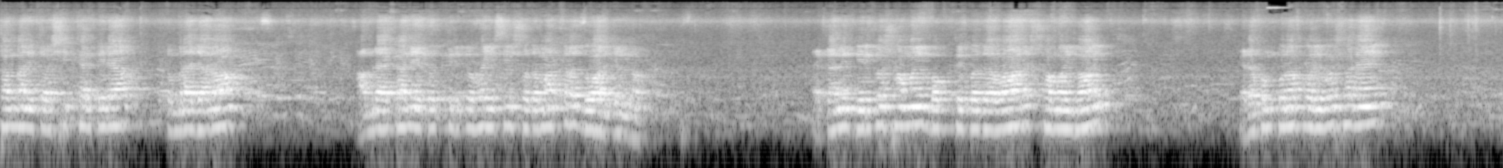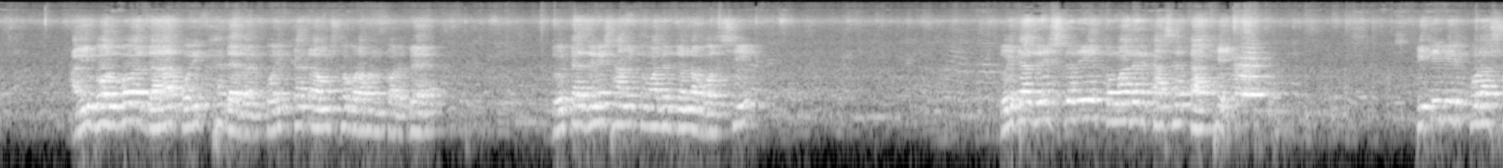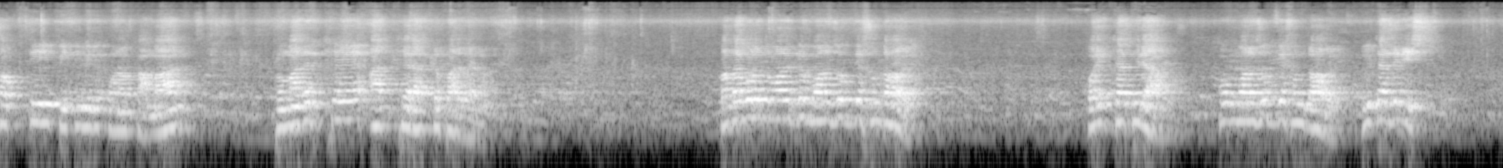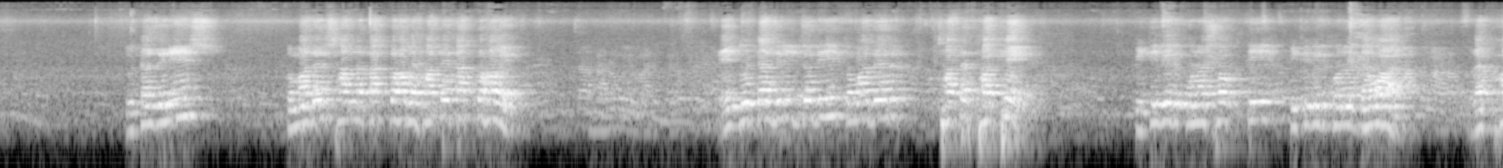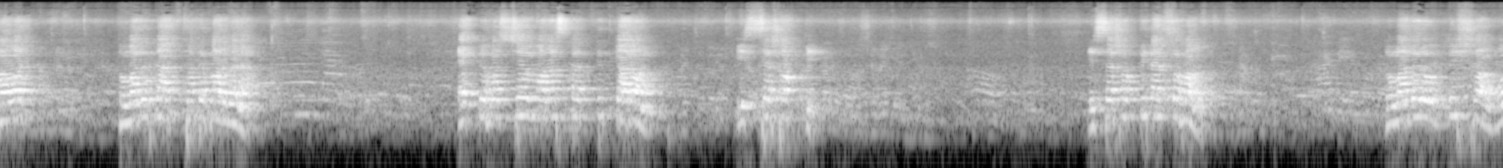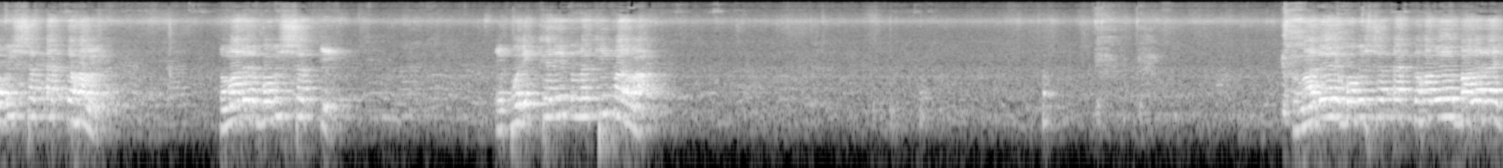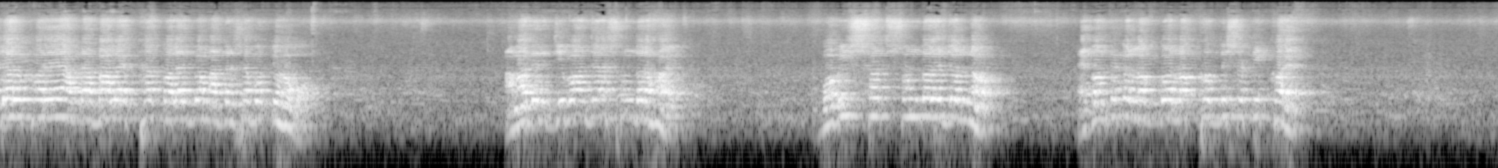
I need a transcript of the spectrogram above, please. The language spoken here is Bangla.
সম্মানিত শিক্ষার্থীরা, তোমরা জানো, আমরা এখানে একত্রিত হয়েছি শুধুমাত্র দোয়ার জন্য। এখানে দীর্ঘ সময় বক্তব্য দেওয়ার সময় নয়, এরকম কোনো পরিবেশ নেই। আমি বলব, যারা পরীক্ষা দেবেন, পরীক্ষাতে অংশগ্রহণ করবে, দুইটা জিনিস আমি তোমাদের জন্য বলছি। দুইটা জিনিস যদি তোমাদের কাছে থাকে পৃথিবীর কোনো শক্তি, পৃথিবীর কোনো কামান তোমাদেরকে আটকে রাখতে পারবে না। কথাগুলো তোমাদেরকে মনোযোগ দিয়ে শুনতে হবে। পরীক্ষার্থীরা, খুব মনোযোগ দিয়ে শুনতে হবে। দুইটা জিনিস। দুইটা জিনিস তোমাদের সামনে থাকতে হবে, হাতে থাকতে হবে। এই দুইটা জিনিস যদি তোমাদের সাথে থাকে পৃথিবীর কোন শক্তি, পৃথিবীর কোন দেওয়াল লেখাওয়াট তোমাদেরকে আটকাতে পারবে না। একটি হচ্ছে মনস্তাত্ত্বিক কারণ, ইচ্ছা শক্তি। ইচ্ছা শক্তি থাকতে হবে। তোমাদের উদ্দেশ্য ভবিষ্যৎ থাকতে হবে। তোমাদের ভবিষ্যৎ কি? এই পরীক্ষা দিয়ে তোমরা কি করবা? তোমাদের ভবিষ্যৎ থাকতে হবে ভালো রেজাল্ট করে, আমরা ভালো একটা কলেজ বা মাদ্রাসা ভর্তি হব। আমাদের জীবন যেন সুন্দর হয়। ভবিষ্যৎ সুন্দরের জন্য এখন থেকে লক্ষ্য লক্ষ্য উদ্দেশ্য ঠিক করেন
